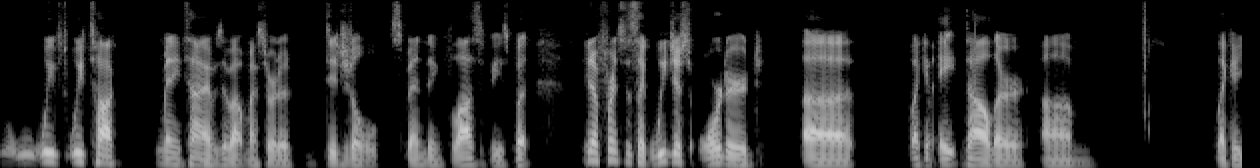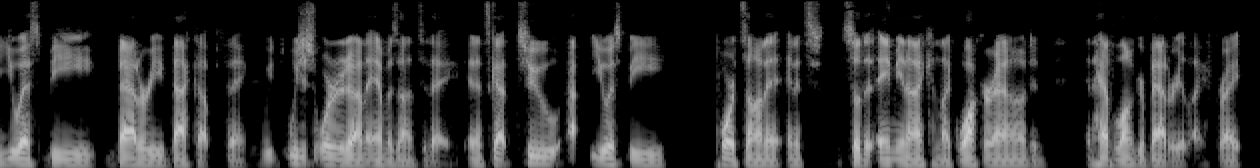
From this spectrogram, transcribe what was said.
we've, we've talked many times about my sort of digital spending philosophies, but, you know, for instance, like we just ordered, uh, like an $8, um, like a USB battery backup thing. We, we just ordered it on Amazon today and it's got two uh, USB ports on it and it's so that Amy and I can like walk around and, and have longer battery life, right?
